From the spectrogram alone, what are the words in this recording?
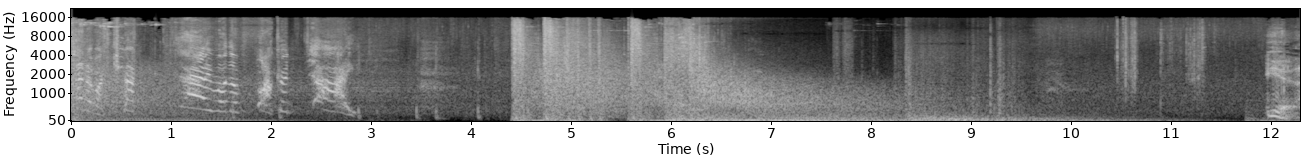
Son of a cunt! Die, motherfucker, die! Yeah.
